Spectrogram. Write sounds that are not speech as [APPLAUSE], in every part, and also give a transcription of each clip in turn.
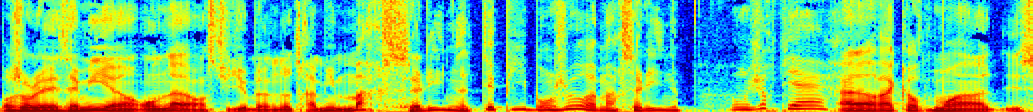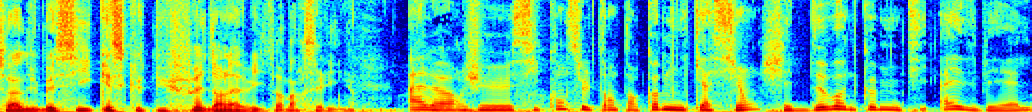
Bonjour les amis, Euh, on a en studio ben, notre amie Marceline Tepi. Bonjour Marceline. Bonjour Pierre. Alors raconte-moi du sein du Bessie, qu'est-ce que tu fais dans la vie toi Marceline? Alors, je suis consultante en communication chez Devon Community ASBL,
